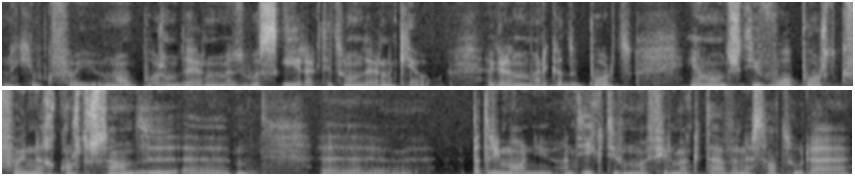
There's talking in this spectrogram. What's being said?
naquilo que foi não o pós-moderno, mas o a seguir a arquitetura moderna, que é a grande marca do Porto. Em Londres tive o oposto, que foi na reconstrução de património antigo. Tive numa firma que estava nessa altura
